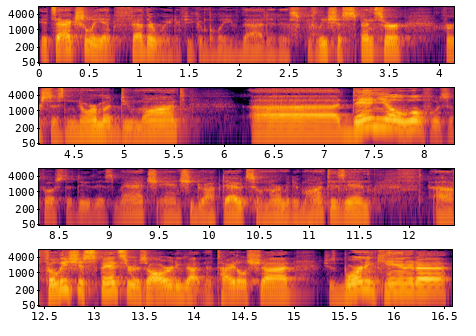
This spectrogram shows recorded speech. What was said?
It's actually at featherweight, if you can believe that. It is Felicia Spencer versus Norma Dumont. Uh, Danyelle Wolf was supposed to do this match, and she dropped out, so Norma Dumont is in. Uh, Felicia Spencer has already gotten a title shot. She was born in Canada.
